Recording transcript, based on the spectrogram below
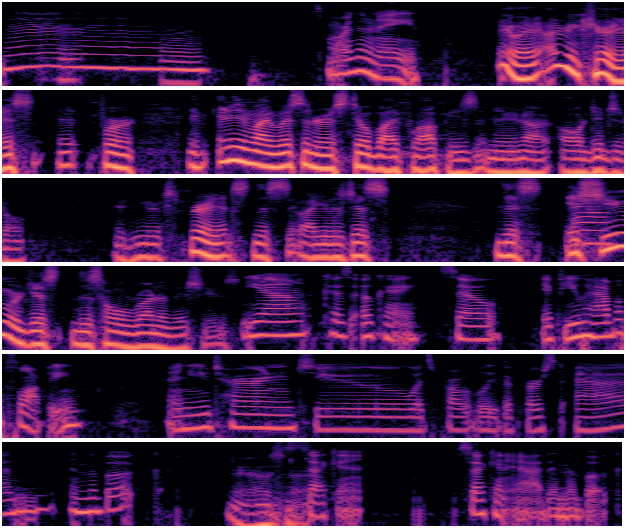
Mm, it's more than an eighth. Anyway, I'd be curious uh, for if any of my listeners still buy floppies and you're not all digital, if you experienced this, like it was just this Well- issue or just this whole run of issues. Yeah, because, okay, so if you have a floppy and you turn to what's probably the first ad in the book, No, it's not. second, second ad in the book.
